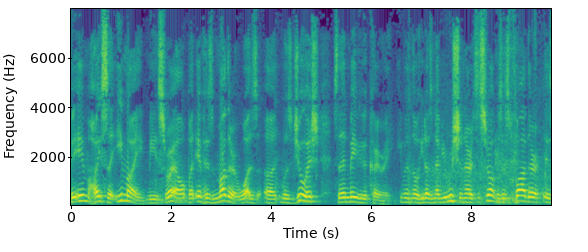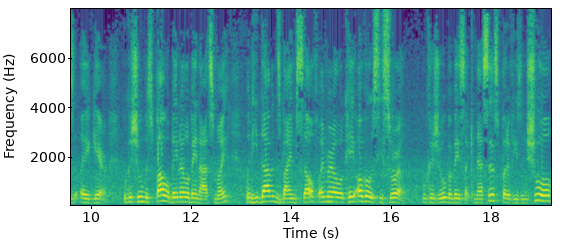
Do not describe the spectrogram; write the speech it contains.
Ve'im haisa imai mi Israel, but if his mother was uh, was Jewish, so then maybe v'kairei, even though he doesn't have Yerusha in Eretz Yisrael, because his father is a ger. When he davens by himself, Aimer Elokei Avos Yisrael. But if he's in shul,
